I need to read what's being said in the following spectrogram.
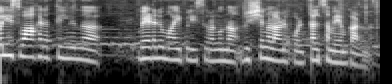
പോലീസ് വാഹനത്തിൽ നിന്ന് വേടനുമായി പോലീസ് ഇറങ്ങുന്ന ദൃശ്യങ്ങളാണ് ഇപ്പോൾ തത്സമയം കാണുന്നത്.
